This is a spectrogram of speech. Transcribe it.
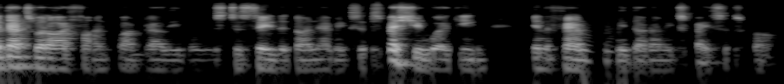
but that's what I find quite valuable is to see the dynamics, especially working in the family dynamic space as well.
